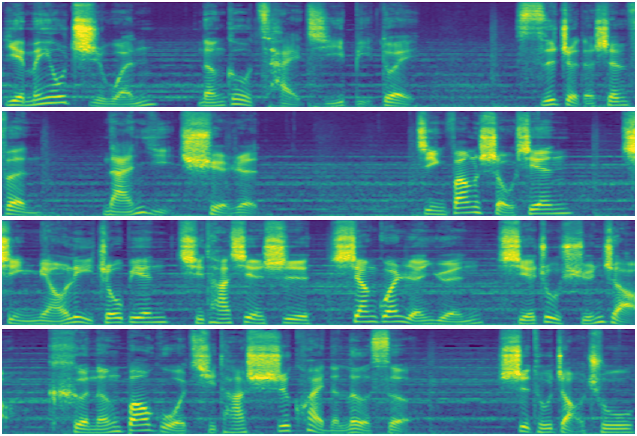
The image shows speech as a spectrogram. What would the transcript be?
也没有指纹能够采集比对，死者的身份难以确认。警方首先请苗栗周边其他县市相关人员协助寻找可能包裹其他尸块的垃圾，试图找出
